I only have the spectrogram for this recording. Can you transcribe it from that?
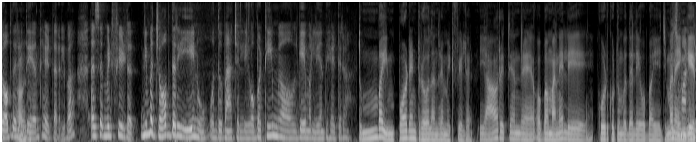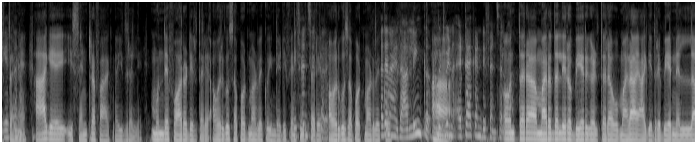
ಜವಾಬ್ದಾರಿ ಇದೆ ಅಂತ ಹೇಳ್ತಾರಲ್ವಾ? ಆಸ್ ಎ ಮಿಡ್ ಫೀಲ್ಡರ್ ನಿಮ್ಮ ಜವಾಬ್ದಾರಿ ಏನು ಒಂದು ಮ್ಯಾಚಲ್ಲಿ ಒಬ್ಬ ಟೀಮ್ ಗೇಮಲ್ಲಿ ಅಲ್ಲಿ ಅಂತ ಹೇಳ್ತೀರಾ? ತುಂಬ ಇಂಪಾರ್ಟೆಂಟ್ ರೋಲ್ ಅಂದರೆ ಮಿಡ್ಫೀಲ್ಡರ್ ಯಾವ ರೀತಿ ಅಂದರೆ ಒಬ್ಬ ಮನೇಲಿ ಕೂಡ್ ಕುಟುಂಬದಲ್ಲಿ ಒಬ್ಬ ಯಜಮಾನ ಹೆಂಗೆ ಇರ್ತಾನೆ ಹಾಗೆ ಈ ಸೆಂಟ್ರ್ ಆಫ್ ಇದರಲ್ಲಿ. ಮುಂದೆ ಫಾರ್ವರ್ಡ್ ಇರ್ತಾರೆ ಅವ್ರಿಗೂ ಸಪೋರ್ಟ್ ಮಾಡಬೇಕು ಹಿಂದೆ ಡಿಫೆನ್ಸ್ ಇರ್ತಾರೆ ಅವ್ರಿಗೂ ಸಪೋರ್ಟ್ ಮಾಡಬೇಕು. ಒಂಥರ ಮರದಲ್ಲಿರೋ ಬೇರ್ಗಳ ತರ ಮರ ಆಗಿದ್ರೆ ಬೇರ್ನೆಲ್ಲ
